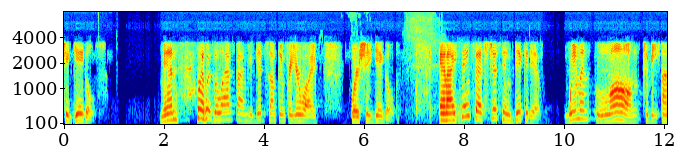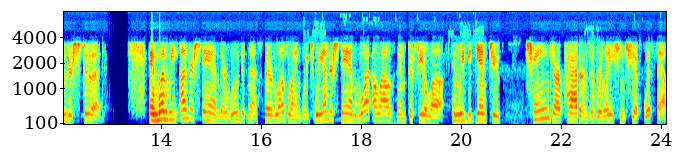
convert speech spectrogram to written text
she giggles. Men, when was the last time you did something for your wife where she giggled? And I think that's just indicative. Women long to be understood. And when we understand their woundedness, their love language, we understand what allows them to feel love, and we begin to change our patterns of relationship with them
